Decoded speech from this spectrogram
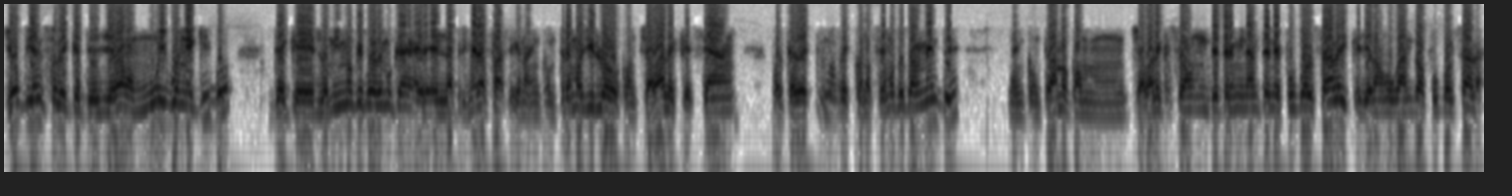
Yo pienso de que te llevamos muy buen equipo, de que lo mismo que podemos que en la primera fase, que nos encontremos allí luego con chavales que sean, porque nos desconocemos totalmente, nos encontramos con chavales que son determinantes en el fútbol sala y que llevan jugando a fútbol sala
